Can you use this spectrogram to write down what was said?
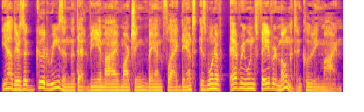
Yeah, there's a good reason that that VMI marching band flag dance is one of everyone's favorite moments, including mine.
